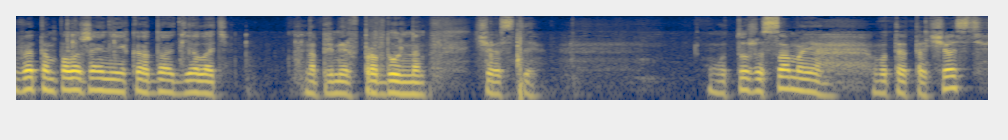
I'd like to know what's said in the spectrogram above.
в этом положении когда делать например в продольном части. Вот то же самое вот эта часть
